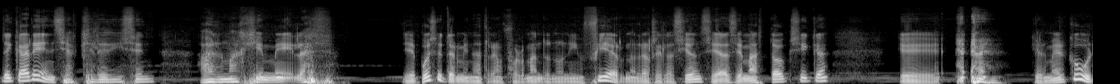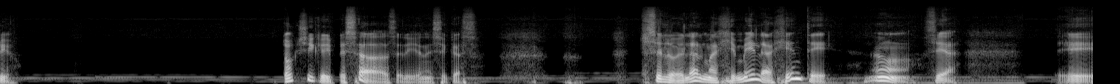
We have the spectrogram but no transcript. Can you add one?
de carencias que le dicen almas gemelas. Y después se termina transformando en un infierno. La relación se hace más tóxica que, que el mercurio. Tóxica y pesada sería en ese caso. Entonces lo del alma gemela, gente, no, o sea, eh,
